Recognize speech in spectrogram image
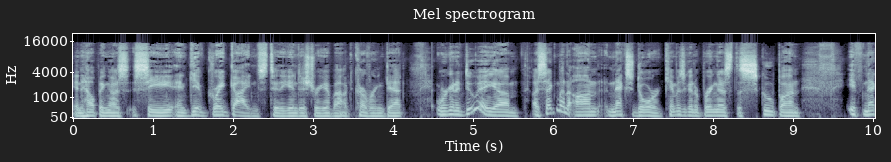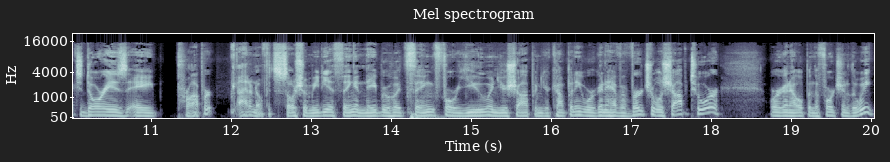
in helping us see and give great guidance to the industry about covering debt. We're going to do a, um, a segment on Nextdoor. Kim is going to bring us the scoop on if Nextdoor is a proper I don't know if it's a social media thing, a neighborhood thing for you and your shop and your company. We're going to have a virtual shop tour. We're going to open the fortune of the week.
